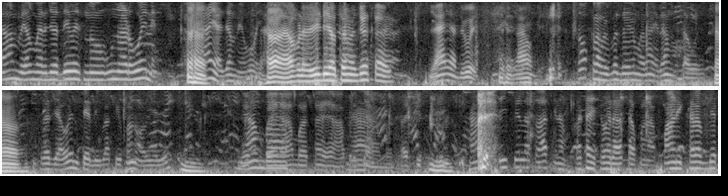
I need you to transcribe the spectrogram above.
આમ અમારે જો દિવસનો ઉનાળો હોય ને હા જ અમે હોય. હા આપણે વીડિયો તમે જોતા હોય અહીંયા જ હોય. આમ. છોકરા હોય બધા એમાં રમતા હોય. હા. રજા હોય ને તે દી બાકી પણ. ને આંબા હમ. પેલા તો આથી ના અઠાઈસ હતા પણ આ પાણી ખરાબ બેક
